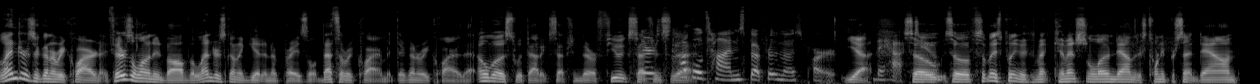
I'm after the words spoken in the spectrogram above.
lenders are going to require if there's a loan involved, the lender's going to get an appraisal. That's a requirement. They're going to require that almost without exception. There are a few exceptions There's to a that. couple times, but for the most part, Yeah. They have so to. so so if somebody's putting a conventional loan down, there's 20% down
